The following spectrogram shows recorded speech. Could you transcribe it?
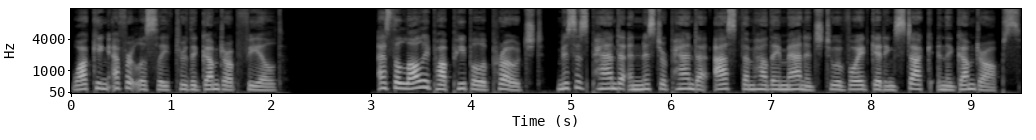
walking effortlessly through the gumdrop field. As the lollipop people approached, Mrs. Panda and Mr. Panda asked them how they managed to avoid getting stuck in the gumdrops.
